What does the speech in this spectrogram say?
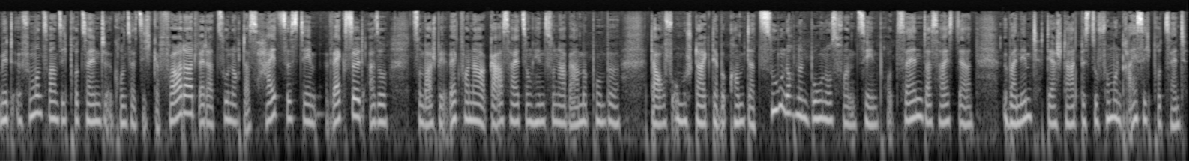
mit 25 Prozent grundsätzlich gefördert. Wer dazu noch das Heizsystem wechselt, also zum Beispiel weg von einer Gasheizung hin zu einer Wärmepumpe, darauf umsteigt, der bekommt dazu noch einen Bonus von 10 Prozent. Das heißt, er übernimmt der Staat bis zu 35 Prozent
